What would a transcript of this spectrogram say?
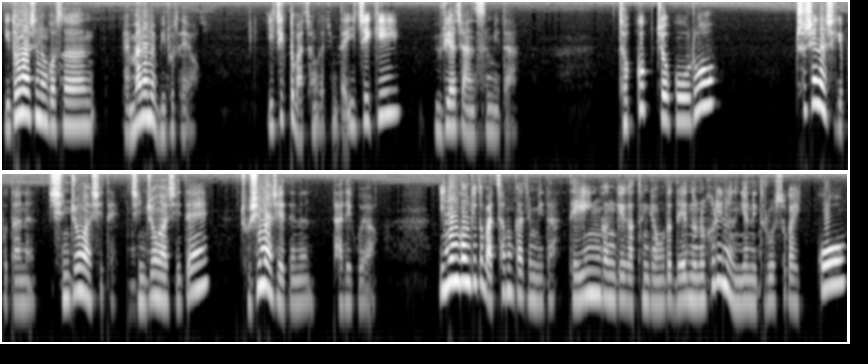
이동하시는 것은 웬만하면 미루세요. 이직도 마찬가지입니다. 이직이 유리하지 않습니다. 적극적으로 추진하시기보다는 신중하시되 진중하시되 조심하셔야 되는 달이고요. 인연관계도 마찬가지입니다. 대인관계 같은 경우도 내 눈을 흐리는 인연이 들어올 수가 있고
